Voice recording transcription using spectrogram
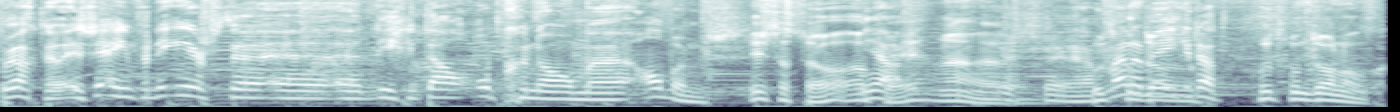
Prachtig. Het is een van de eerste eh, eh, digitaal opgenomen albums. Is dat zo? Oké. Ja. Nou, dus, maar dan weet je dat. Goed van Donald.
